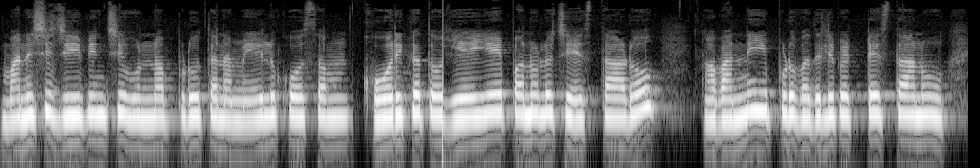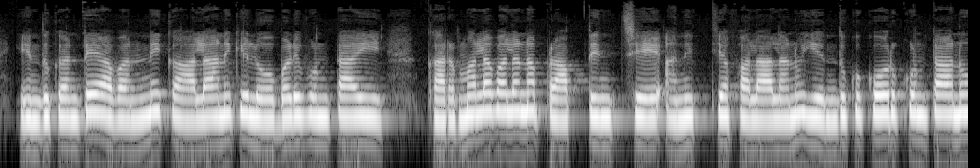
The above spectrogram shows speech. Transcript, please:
మనిషి జీవించి ఉన్నప్పుడు తన మేలు కోసం కోరికతో ఏ ఏ పనులు చేస్తాడో అవన్నీ ఇప్పుడు వదిలిపెట్టేస్తాను. ఎందుకంటే అవన్నీ కాలానికి లోబడి ఉంటాయి. కర్మల వలన ప్రాప్తించే అనిత్య ఫలాలను ఎందుకు కోరుకుంటాను?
